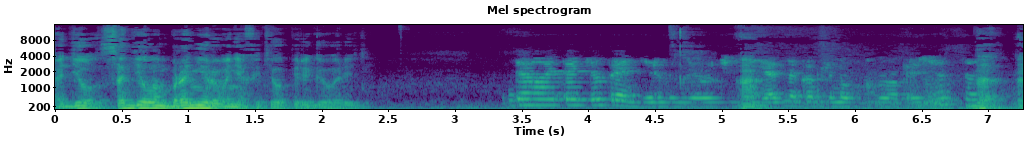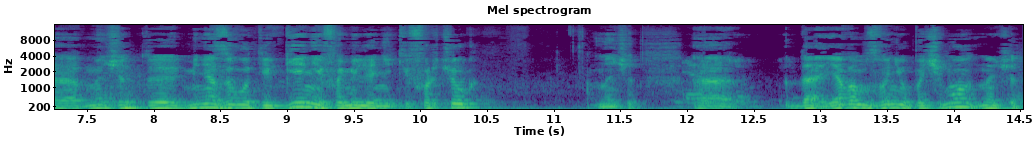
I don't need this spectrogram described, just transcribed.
отдел, с отделом бронирования хотел переговорить. Да, это отдел бронирования, очень а. приятно, как я могу к вам обращаться? Да, э, значит, меня зовут Евгений, фамилия Никифорчук. Значит, да, да, я вам звоню, почему, значит,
